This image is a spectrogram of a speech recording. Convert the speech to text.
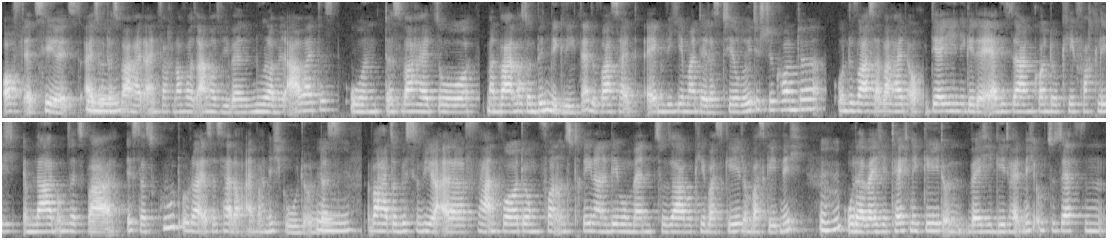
oft erzählst. Also mhm. das war halt einfach noch was anderes, wie wenn du nur damit arbeitest. Und das war halt so, man war immer so ein Bindeglied. Ne? Du warst halt irgendwie jemand, der das Theoretische konnte. Und du warst aber halt auch derjenige, der ehrlich sagen konnte, okay, fachlich im Laden umsetzbar, ist das gut oder ist es halt auch einfach nicht gut? Und mhm. das war halt so ein bisschen die äh, Verantwortung von uns Trainern in dem Moment zu sagen, okay, was geht und was geht nicht mhm. oder welche Technik geht und welche geht halt nicht umzusetzen,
